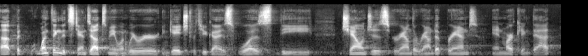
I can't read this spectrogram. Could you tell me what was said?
Uh, but one thing that stands out to me when we were engaged with you guys was the challenges around the Roundup brand and marketing that.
